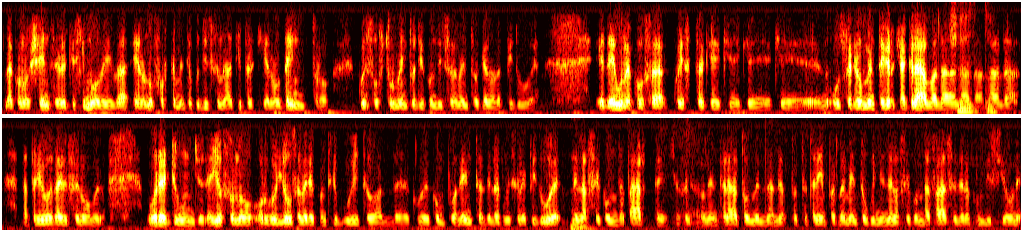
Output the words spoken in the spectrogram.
la conoscenza perché si muoveva, erano fortemente condizionati perché erano dentro questo strumento di condizionamento che era la P2. Ed è una cosa questa che, che, che, che ulteriormente che aggrava la, certo. la, la, la pericolosità del fenomeno. Vorrei aggiungere, io sono orgoglioso di aver contribuito al, come componente della Commissione P2 nella seconda parte, cioè sono entrato nella, nell'83 in Parlamento, quindi nella seconda fase della Commissione,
